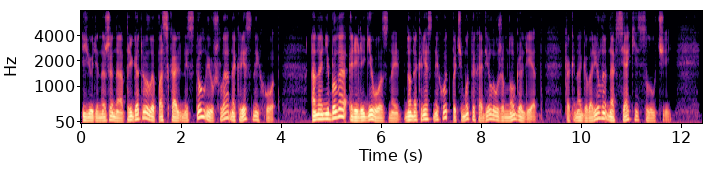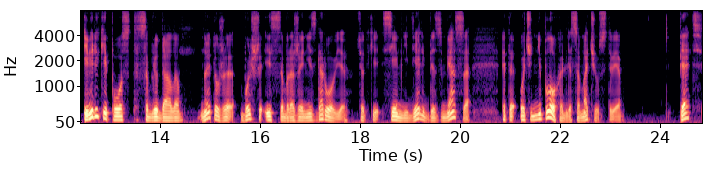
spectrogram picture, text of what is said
Юрина жена, приготовила пасхальный стол и ушла на крестный ход. Она не была религиозной, но на крестный ход почему-то ходила уже много лет, как она говорила, на всякий случай. И Великий пост соблюдала, но это уже больше из соображений здоровья. Все-таки семь недель без мяса – это очень неплохо для самочувствия. Пять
